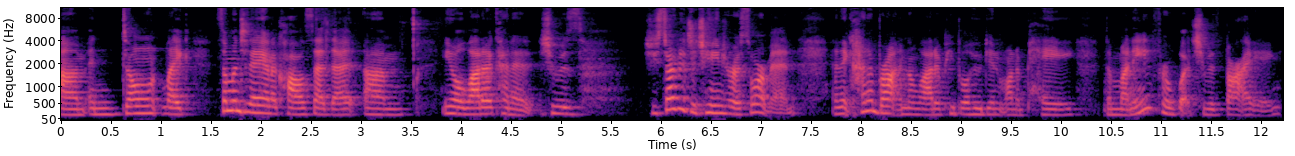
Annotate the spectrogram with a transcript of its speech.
Um, and don't like someone today on a call said that um, you know a lot of kind of she was she started to change her assortment and it kind of brought in a lot of people who didn't want to pay the money for what she was buying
